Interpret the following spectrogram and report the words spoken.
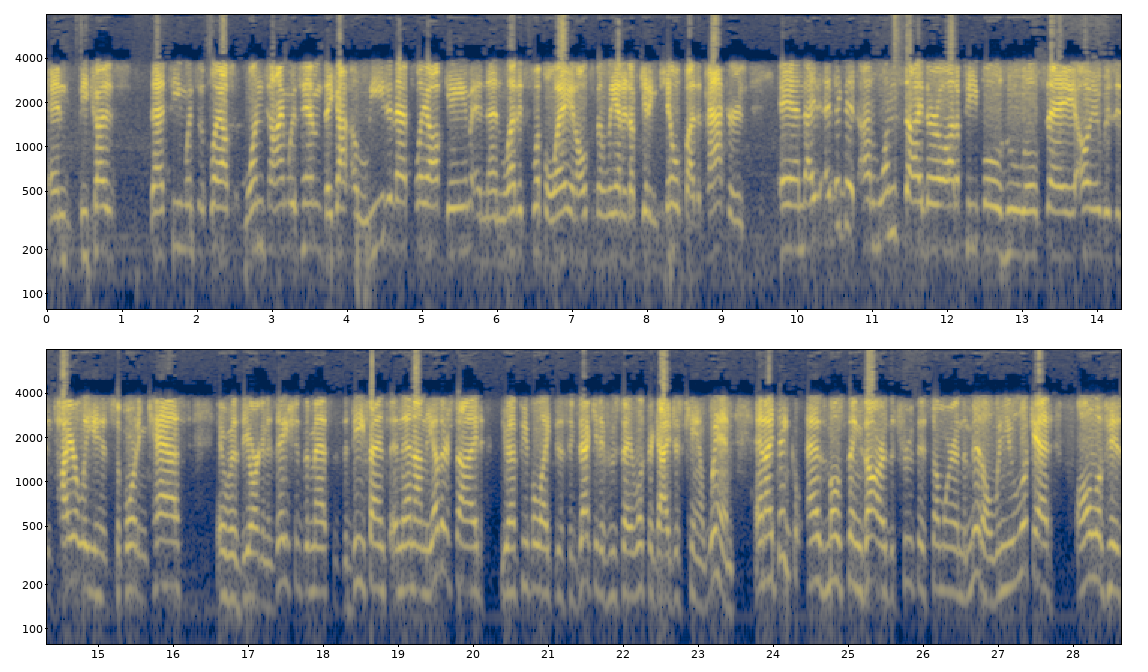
and because that team went to the playoffs one time with him. They got a lead in that playoff game and then let it slip away and ultimately ended up getting killed by the Packers. And I, I think that on one side, there are a lot of people who will say, oh, it was entirely his supporting cast. It was the organization's a mess. It's the defense. And then on the other side, you have people like this executive who say, look, the guy just can't win. And I think, as most things are, the truth is somewhere in the middle. When you look at all of his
